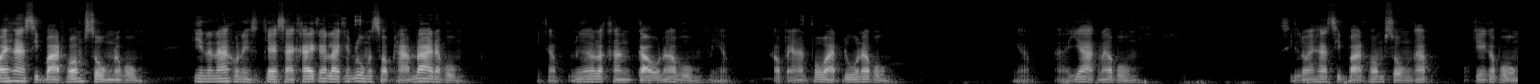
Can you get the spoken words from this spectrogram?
450 บาทพร้อมส่งนะผม พี่นานาคนไหนสนใจสายใครก็ไลน์คลิปรูปมาสอบถามได้นะผม ครับเนื้อระฆังเก่านะครับผมนี่ครับเข้าไปอ่านประวัติดูนะผมนี่ครับหายากนะครับผม 450 บาทพร้อมส่งครับโอเคครับผม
